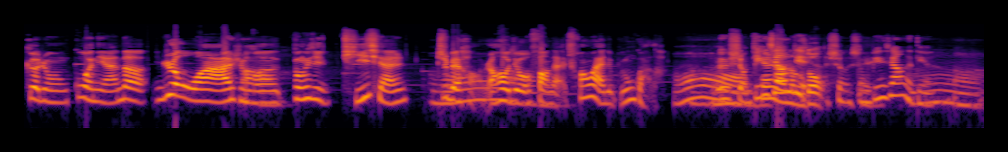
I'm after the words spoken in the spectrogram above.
各种过年的肉啊什么啊东西提前制备好，然后就放在窗外，就不用管了。哦，省冰箱电，省省冰箱的电。嗯嗯，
